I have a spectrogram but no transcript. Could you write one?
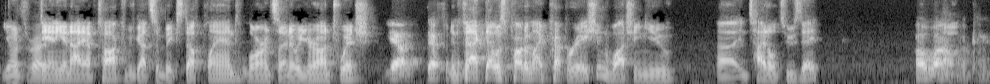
you know, right. Danny and I have talked. We've got some big stuff planned. Lawrence, I know you're on Twitch. yeah, definitely. In fact, that was part of my preparation watching you uh, in Title Tuesday. oh wow, okay,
